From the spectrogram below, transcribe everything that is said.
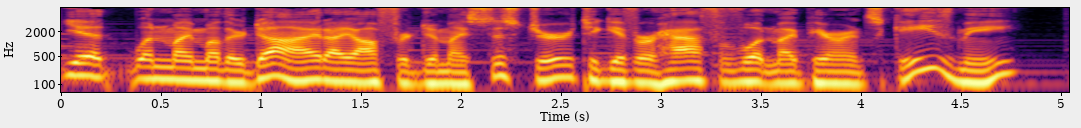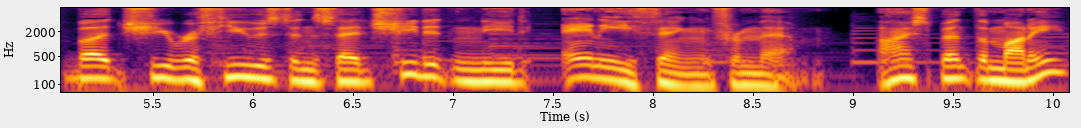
Yet, when my mother died, I offered to my sister to give her half of what my parents gave me, but she refused and said she didn't need anything from them. I spent the money.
